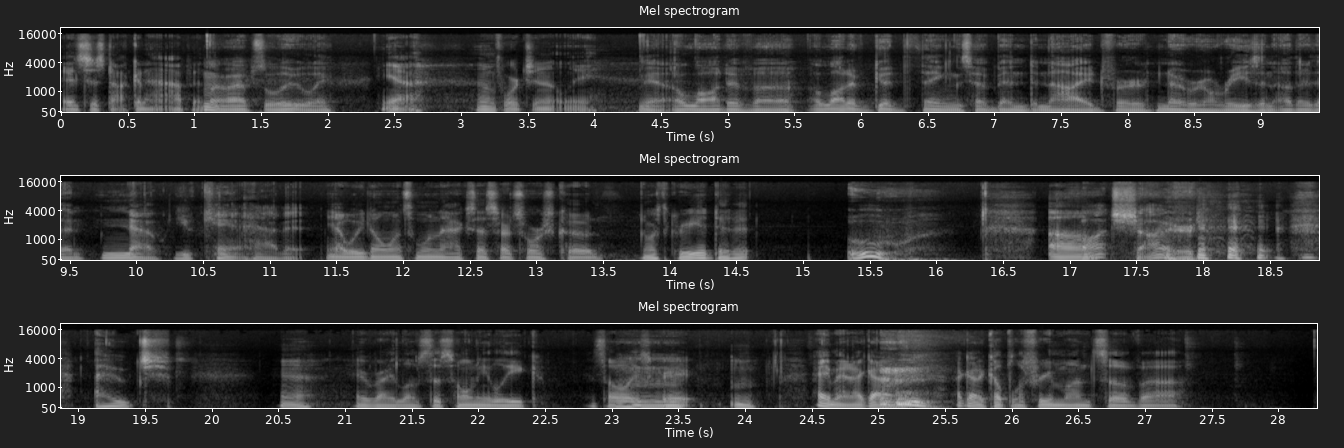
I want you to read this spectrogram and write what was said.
It's just not going to happen. No, absolutely. Yeah, unfortunately. Yeah, a lot of uh, a lot of good things have been denied for no real reason other than no, you can't have it. Yeah, we don't want someone to access our source code. North Korea did it. Ooh, Um, bot shired. ouch. Yeah, everybody loves the Sony leak. It's always Mm. great. Mm. Hey man, I got I got a couple of free months of uh,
